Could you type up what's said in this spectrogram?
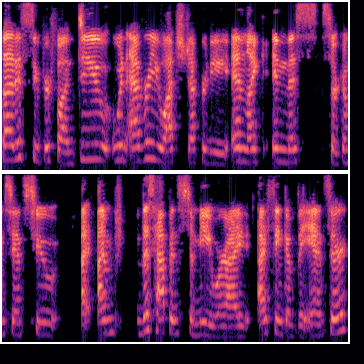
That is super fun. Do you, whenever you watch Jeopardy, and like in this circumstance too, I, I'm this happens to me where I I think of the answer.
